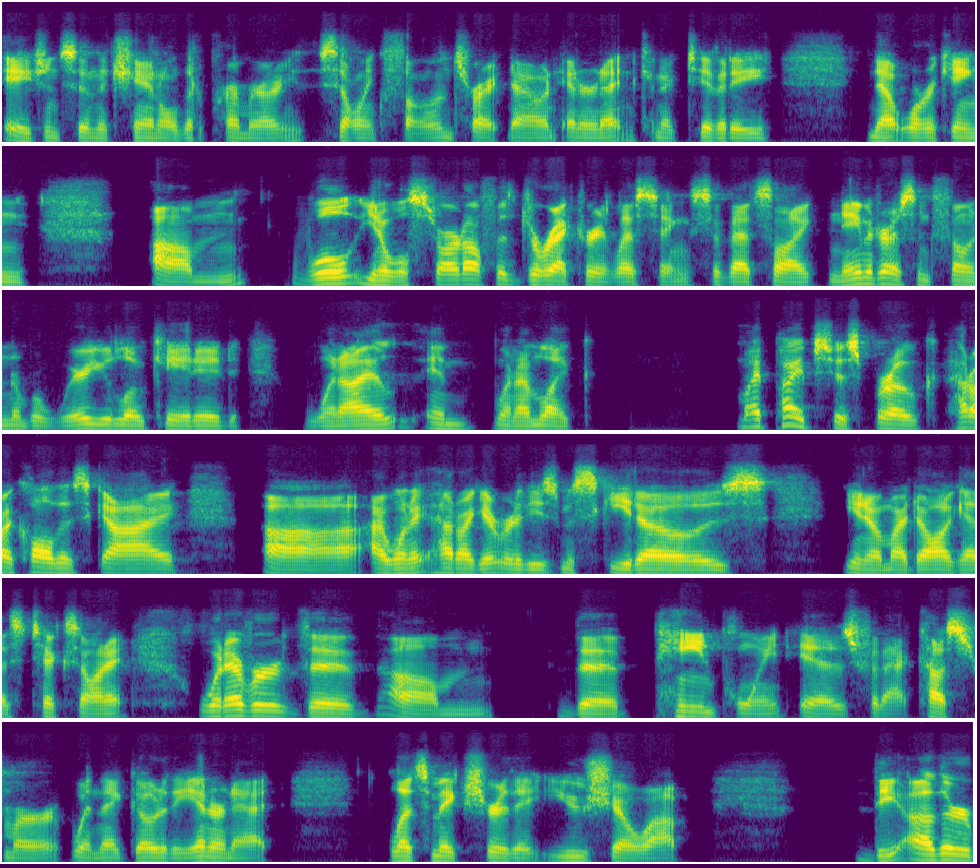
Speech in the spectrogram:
agents in the channel that are primarily selling phones right now and internet and connectivity, networking. Um, we'll you know we'll start off with directory listing. So that's like name address and phone number where you located. When i am when i'm like my pipes just broke. How do i call this guy? Uh, i want to how do i get rid of these mosquitoes? You know my dog has ticks on it. Whatever the um, the pain point is for that customer when they go to the internet let's make sure that you show up. The other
